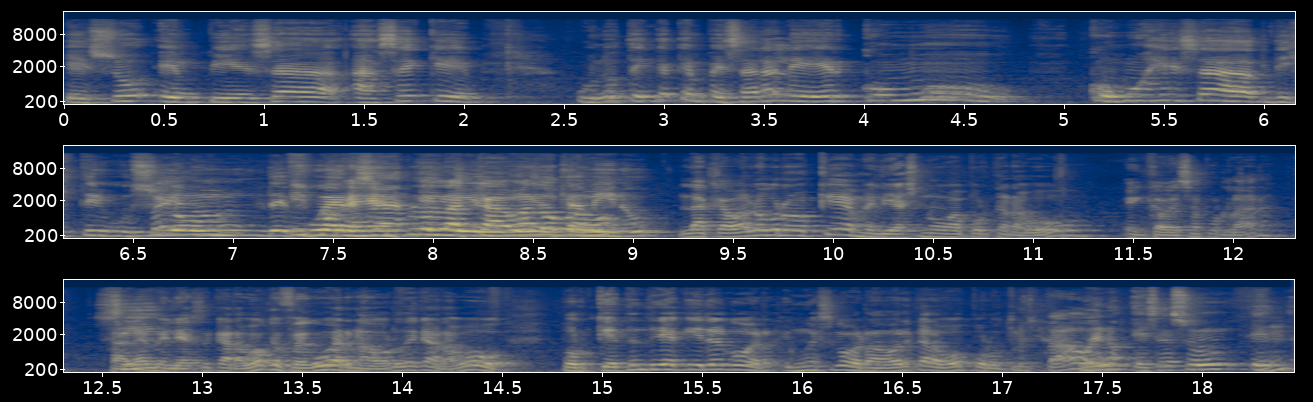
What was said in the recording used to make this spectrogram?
Eso empieza, hace que uno tenga que empezar a leer cómo, cómo es esa distribución de fuerza en, la el, camino. La Cava logró que Amelias no va por Carabobo, encabeza por Lara. Sale Amelias de Carabobo, que fue gobernador de Carabobo. ¿Por qué tendría que ir el un ex gobernador de Carabobo por otro estado? Bueno, esas son. Eh,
